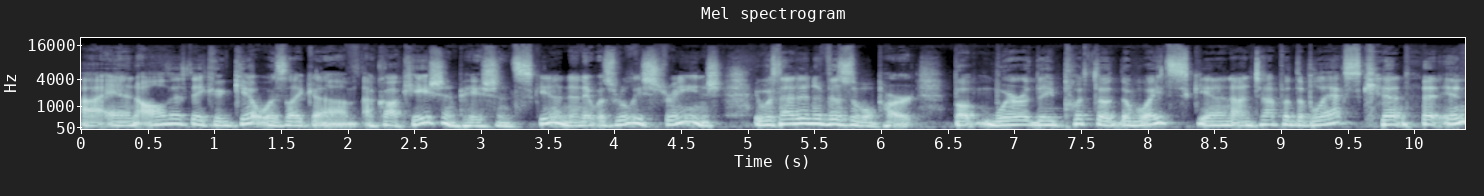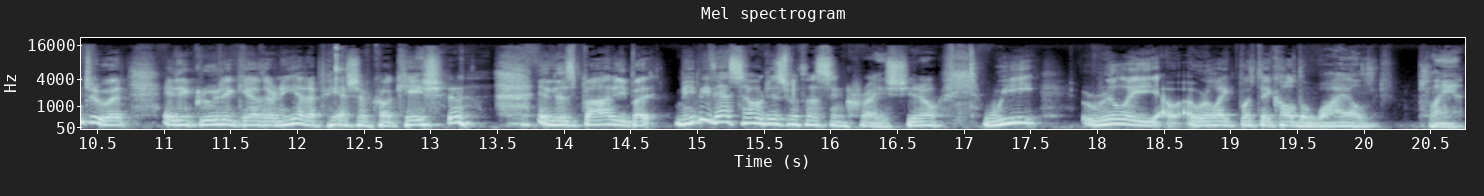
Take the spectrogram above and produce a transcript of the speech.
uh, and all that they could get was like a, a, Caucasian patient's skin. And it was really strange. It was not an invisible part, but where they put the, the white skin on top of the black skin into it, and it grew together. And he had a patch of Caucasian in his body. But maybe that's how it is with us in Christ. You know, we really, uh, we're like what they call the wild plant.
